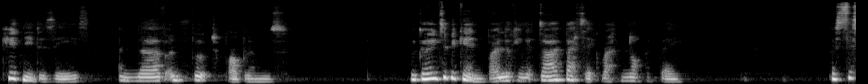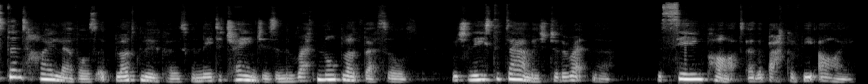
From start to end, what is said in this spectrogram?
kidney disease, and nerve and foot problems. We're going to begin by looking at diabetic retinopathy. Persistent high levels of blood glucose can lead to changes in the retinal blood vessels, which leads to damage to the retina, the seeing part at the back of the eye,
